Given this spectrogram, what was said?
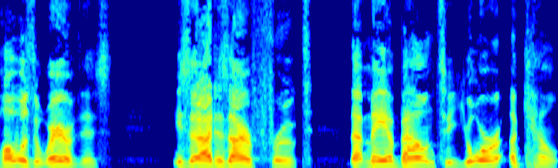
Paul was aware of this. He said, I desire fruit that may abound to your account,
